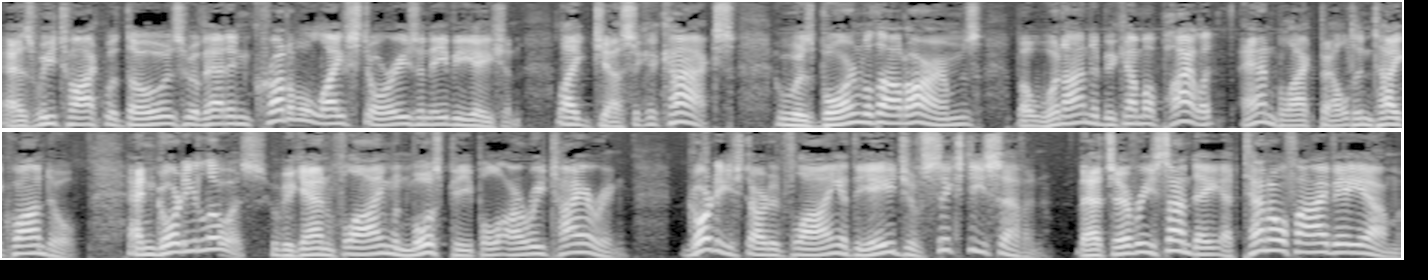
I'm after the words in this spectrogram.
as we talk with those who have had incredible life stories in aviation, like Jessica Cox, who was born without arms but went on to become a pilot and black belt in taekwondo, and Gordy Lewis, who began flying when most people are retiring. Gordy started flying at the age of 67. That's every Sunday at 10:05 a.m.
